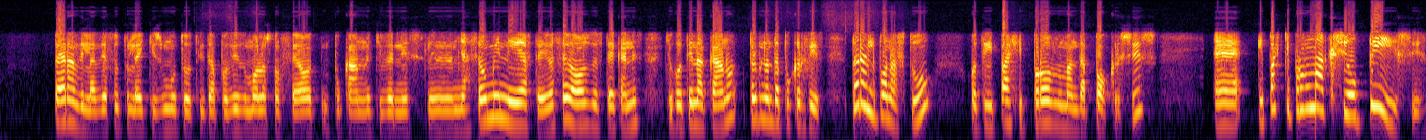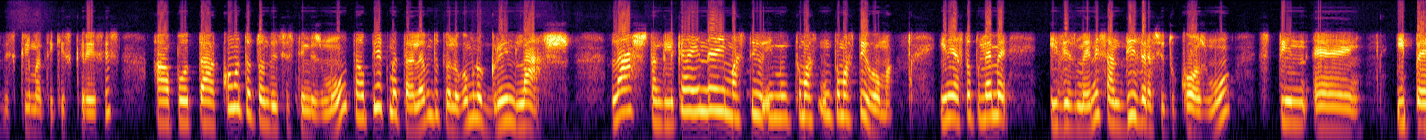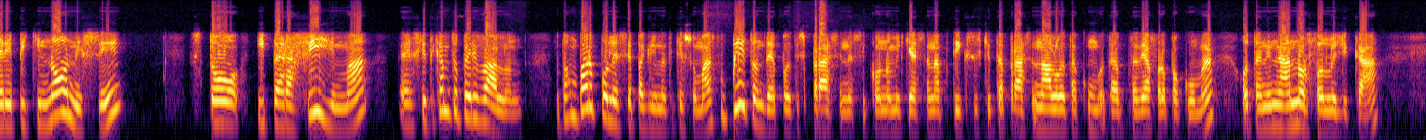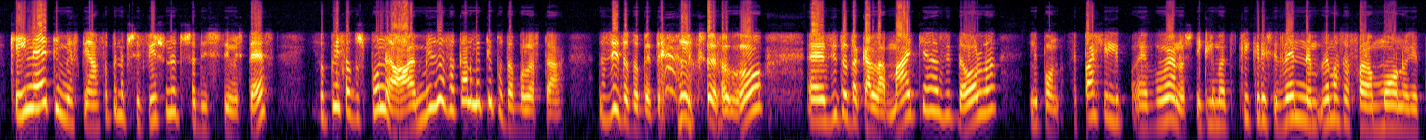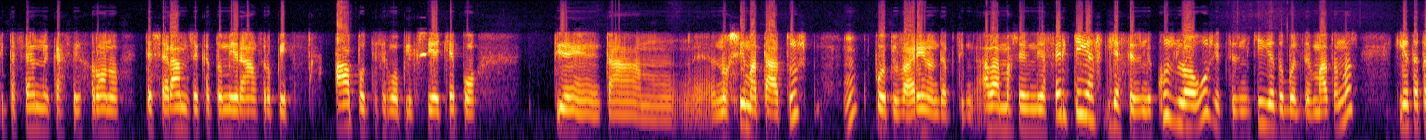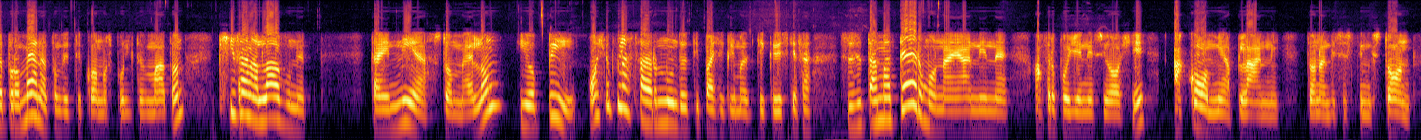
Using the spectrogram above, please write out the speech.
πέραν δηλαδή αυτού του λαϊκισμού, το ότι τα αποδίδουμε όλα στον Θεό που κάνουν οι κυβερνήσεις, είναι μια θεομηνία, φταίει ο Θεός, δεν φταίει κανείς και εγώ τι να κάνω, πρέπει να ανταποκριθείς. Πέραν λοιπόν αυτού, ότι υπάρχει πρόβλημα ανταπόκρισης, ε, υπάρχει και πρόβλημα αξιοποίησης της κλιματικής κρίσης από τα κόμματα του αντισυστημισμού, τα οποία εκμεταλλεύονται το λεγόμενο green lash. Lash στα αγγλικά είναι, η μαστί, το, μαστίγωμα. Είναι αυτό που λέμε η δυσμενής αντίδραση του κόσμου στην ε, υπερεπικοινώνηση, στο υπεραφήγημα ε, σχετικά με το περιβάλλον. Υπάρχουν πάρα πολλές επαγγελματικές ομάδες που πλήττονται από τις πράσινες οικονομικές αναπτύξεις και τα πράσινα άλογα τα, τα, τα διάφορα που ακούμε, όταν είναι ανορθολογικά και είναι έτοιμοι αυτοί οι άνθρωποι να ψηφίσουν τους αντισυστημιστές οι οποίοι θα τους πούνε «Α, εμείς δεν θα κάνουμε τίποτα από όλα αυτά. Ζήτα το πετρέλαιο, ξέρω εγώ, ε, ζήτα τα καλαμάκια, ζήτα όλα». Λοιπόν, υπάρχει επομένως η κλιματική κρίση δεν, δεν μας αφορά μόνο γιατί πεθαίνουν κάθε χρόνο 4,5 εκατομμύρια άνθρωποι από τη θερμοπληξία και από τα ε, νοσήματά τους που επιβαρύνονται από την... αλλά μας ενδιαφέρει και για, για θεσμικούς λόγους, για τη θεσμική για των πολιτευμάτων μας και για τα πεπρωμένα των δυτικών μας πολιτευμάτων ποιοι θα αναλάβουν τα ενία στο μέλλον, οι οποίοι όχι απλά θα αρνούνται ότι υπάρχει κλιματική κρίση και θα συζητάμε ατέρμονα εάν είναι ανθρωπογενής ή όχι, ακόμη μια πλάνη των αντισυστημιστών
